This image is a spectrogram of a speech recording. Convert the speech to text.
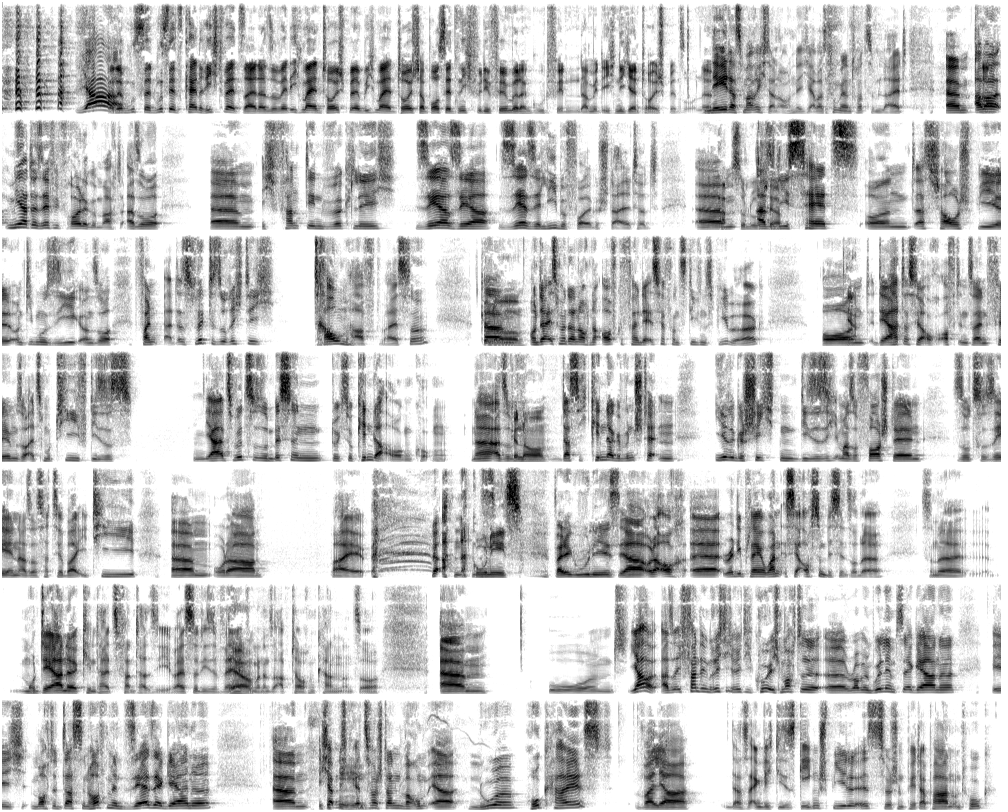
ja, Das muss, das muss jetzt kein Richtwert sein. Also, wenn ich mal enttäuscht bin, dann bin ich mal enttäuscht. Da brauchst du jetzt nicht für die Filme dann gut finden, damit ich nicht enttäuscht bin. So, ne? Nee, das mache ich dann auch nicht, aber es tut mir dann trotzdem leid. Ähm, aber mir hat er sehr viel Freude gemacht. Also ähm, ich fand den wirklich sehr, sehr, sehr, sehr liebevoll gestaltet. Ähm, Absolut, Also ja. die Sets und das Schauspiel und die Musik und so. Fand, das wirkte so richtig traumhaft, weißt du? Genau. Ähm, und da ist mir dann auch noch aufgefallen, der ist ja von Steven Spielberg. Und der hat das ja auch oft in seinen Filmen so als Motiv, dieses, ja, als würdest du so ein bisschen durch so Kinderaugen gucken. Ne? Also, Genau. dass sich Kinder gewünscht hätten, ihre Geschichten, die sie sich immer so vorstellen, so zu sehen. Also, das hat's ja bei E.T. Ähm, oder bei anderen Goonies. bei den Goonies, ja, oder auch äh, Ready Player One ist ja auch so ein bisschen so eine so eine moderne Kindheitsfantasie, weißt du, diese Welt, Ja. wo man dann so abtauchen kann und so. Ähm, und ja, also ich fand ihn richtig, richtig cool. Ich mochte äh, Robin Williams sehr gerne. Ich mochte Dustin Hoffman sehr, sehr gerne. Ähm, ich habe nicht ganz verstanden, warum er nur Hook heißt, weil ja das eigentlich dieses Gegenspiel ist zwischen Peter Pan und Hook.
